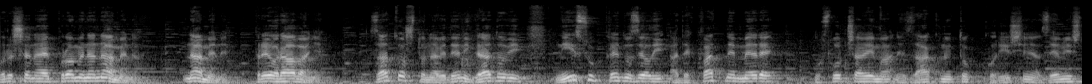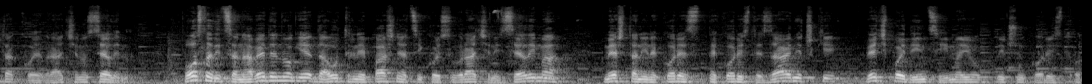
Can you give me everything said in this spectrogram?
vršena je promena namena, namene, preoravanje, zato što navedeni gradovi nisu preduzeli adekvatne mere u slučajevima nezakonitog korišćenja zemljišta koje je vraćeno selima. Posledica navedenog je da utrine pašnjaci koji su vraćeni selima meštani ne koriste, ne koriste zajednički, već pojedinci imaju ličnu korist od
